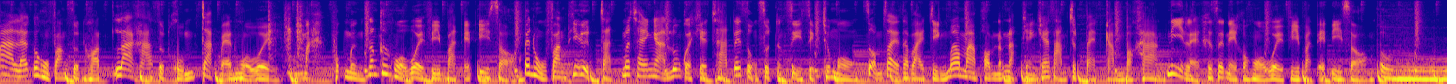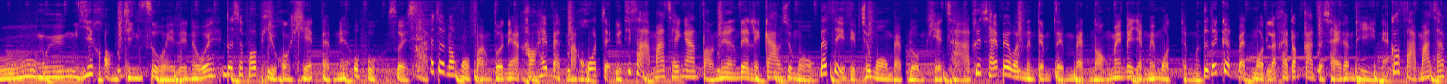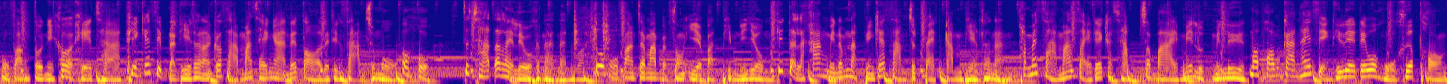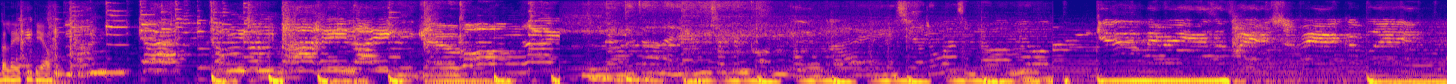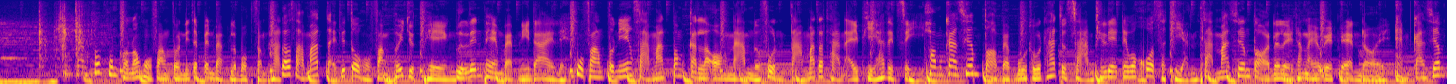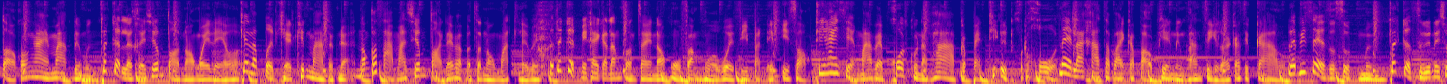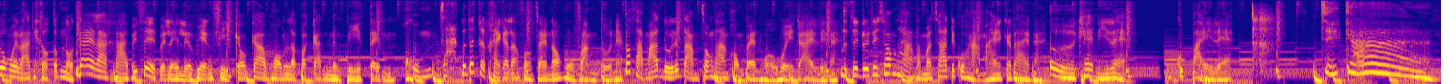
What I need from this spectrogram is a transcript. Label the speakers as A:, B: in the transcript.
A: มาแล้วก็หูฟังสุดฮอต ราคาสุดคุ้มจากแบรนด์หัวเว่ยมาพวกมึงนั่นคือหัวเว่ยฟีบัต SE 2 เป็นหูฟังที่อึดจัดเมื่อใช้งานร่วมกับเคสชาร์จได้สูงสุดถึง 40 ชั่วโมง สวมใส่สบายจริงเมื่อมาพร้อมน้ำหนักเพียงแค่ 3.8 รัมต่อข้าง นี่แหละคือเสน่ห์ของหัวเว่ยฟีบัต SE 2โอ้มึงเฮียของจริงสวยเลยนะเว้ย โดยเฉพาะผิวของเคสแบบเนี้ย โอ้โห สวยสัสไอ้เจ้าน้องหูฟังตัวเนี้ยเขาให้แบตมาโคตรจะอึดที่สามารถใช้งานต่อเนื่องได้เลย 9 ชั่วโมง และ 40 ชั่วโมงแบบรวมเคสชาร์จคือใช้ไปวันหนึ่งเต็มๆแบตน้องแม่งก็ยังไม่หมดแต่มึงหรือถ้าเกิดแบตหมดแล้วใครต้องการจะใช้ทันทีเนี่ยก็สามารถชาร์จหูฟังตัวนี้เข้ากับเคสชาร์จเพียงแค่ 10 นาทีเท่านั้นก็สามารถใช้งานได้ต่อเลยถึง 3 ชั่วโมงโอ้โห จะชาร์จอะไรเร็วขนาดนั้นวะ ตัวหูฟังจะมาแบบทรงเอียบัดพิมพ์นิยม ที่แต่ละข้างมีน้ำหนักเพียงแค่ 3.8 กรัมเพียงเท่านั้นทำให้สามารถใส่ได้กระชับสบายไม่หลุดไม่ลื่น มาพร้อมการให้เสียงที่เรียกได้ว่าหูเคลือบทองกันเลยทีเดียว
B: มันแค่ทำน้ำตาให้ไหลแค่ร้องไห้เมื่อเธอน่ะเห็นฉันเป็นคนอื่นไกลเชื่อเถอะว่าฉันพร้อมให้
A: ควบคุมของน้องหูฟังตัวนี้จะเป็นแบบระบบสัมผัส เราสามารถแตะที่ตัวหูฟังเพื่อหยุดเพลง หรือเล่นเพลงแบบนี้ได้เลย หูฟังตัวนี้ยังสามารถป้องกันละอองน้ำหรือฝุ่นตามมาตรฐาน IP54 พร้อมการเชื่อมต่อแบบบลูทูธ 5.3 ที่เรียกได้ว่าโคตรเสถียร สามารถเชื่อมต่อได้เลยทั้ง iOS และ Android แถมการเชื่อมต่อก็ง่ายมากด้วยมึง ถ้าเกิดเราเคยเชื่อมต่อน้องไว้แล้วแค่เราเปิดเคสขึ้นมาแบบเนี้ยน้องก็สามารถเชื่อมต่อได้แบบอัตโนมัติเลยเว้ยแล้วถ้าเกิดมีใครกำลังสนใจน้องหูฟังหัวเว่ยฟีบัต SE2 ที่ให้เสียงมาแบบโคตรคุณภาพกับแบตที่อึดโคตรในราคาสบายกระเป๋าเพียง 1,499 และพิเศษสุดๆมึงถ้าเกิดซื้อในช่วงเวลาที่เขากำหนดได้ราคาพิเศษไปเลยเหลือเพียง 499 พร้อมรับประกัน 1 ปีเต็ม คุ้มจัด แล้วถ้าเกิดใครกำลังสนใจน้องหูฟังตัวเนี้ยก็สามารถดูได้ตามช่องทางของแบรนด์หัวเว่ยได้เลยนะหรือจะดูที่ช่องทางธรรมชาติที่กูหามาให้ก็ได้นะ เออแค่นี้แหละ กูไปแล้ว เจอกัน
